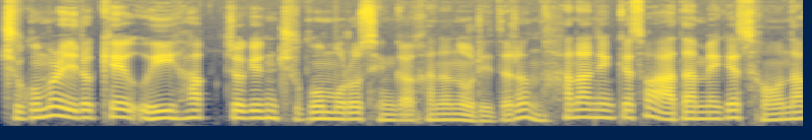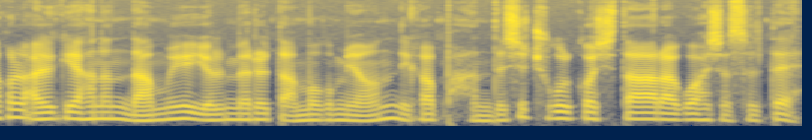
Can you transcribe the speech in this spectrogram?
죽음을 이렇게 의학적인 죽음으로 생각하는 우리들은 하나님께서 아담에게 선악을 알게 하는 나무의 열매를 따먹으면 네가 반드시 죽을 것이다라고 하셨을 때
